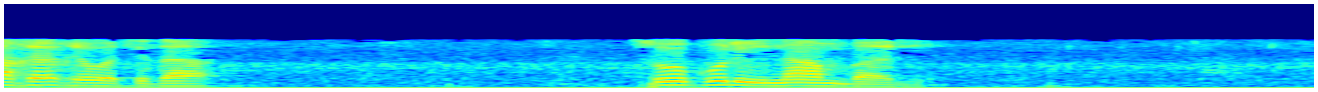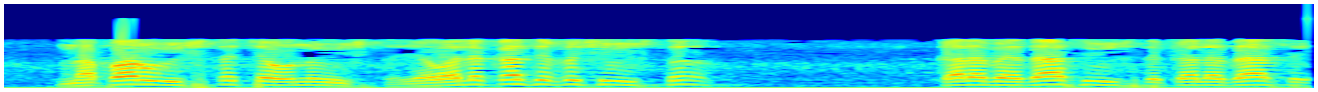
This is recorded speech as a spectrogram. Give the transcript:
نخې خې و چې دا سو کولی نام بالی نفر وشته چاونه وشته یو لکه څه غشي وشته کله به داسې وشته کله داسې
